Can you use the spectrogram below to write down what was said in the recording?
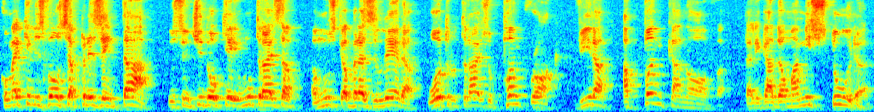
como é que eles vão se apresentar, no sentido, ok, um traz a, a música brasileira, o outro traz o punk rock, vira a panca nova, tá ligado? É uma mistura.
